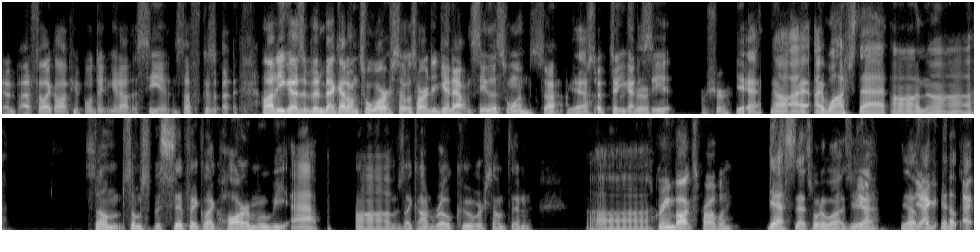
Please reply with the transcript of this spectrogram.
I- I feel like a lot of people didn't get out to see it and stuff because a lot of you guys have been back out on tour so it's hard to get out and see this one so Yeah, I'm stoked that you got sure. to see it for sure Yeah. No, I, I watched that on uh some some specific like horror movie app. Uh it was like on Roku or something. Uh Screambox probably yes, that's what it was. Yeah. Yep. Yeah, I, Yep. I,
